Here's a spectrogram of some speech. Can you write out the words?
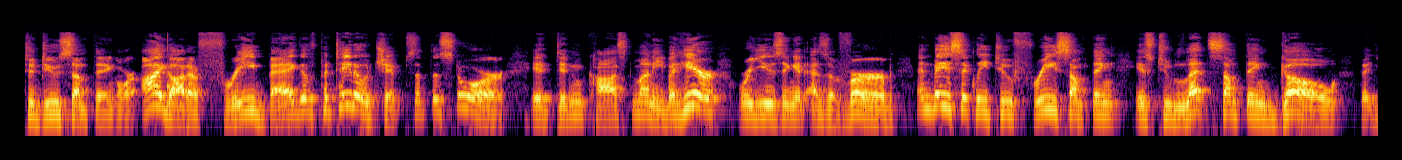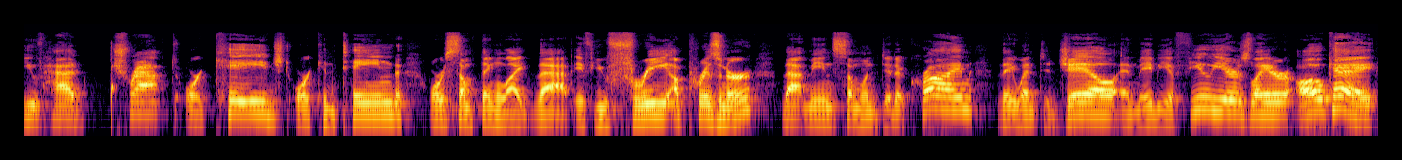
to do something, or I got a free bag of potato chips at the store. It didn't cost money. But here we're using it as a verb, and basically to free something is to let something go that you've had trapped or caged or contained or something like that. If you free a prisoner, that means someone did a crime, they went to jail, and maybe a few years later, okay,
